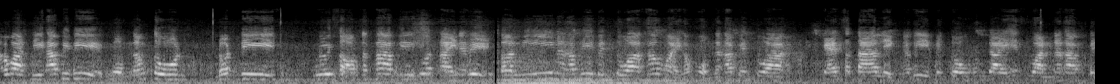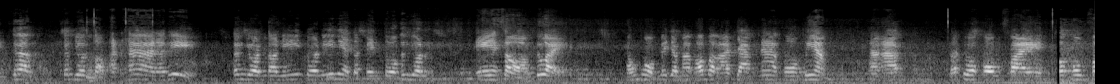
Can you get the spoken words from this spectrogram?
สวัสดีครับพี่พี่ผมน้องตูนรถดีมือสองสภาพดีทั่วไทยนะพี่ ตอนนี้นะครับพี่เป็นตัวเข้าใหม่ของผมนะครับ เป็นตัวแกนสตาร์เล็กนะพี่ เป็นตัว Hyundai H1 นนะครับ เป็นเครื่องเครื่องยนต์ 2005 นะพี่ เครื่องยนต์ตอนนี้ตัวนี้เนี่ยจะเป็นตัวเครื่องยนต์ A2 ด้วย ของผมเนี่ยจะมาพร้อมกับอาจังหน้าโครเมียมนะครับ แล้วตัวโคมไฟ ตัวโคมไฟ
